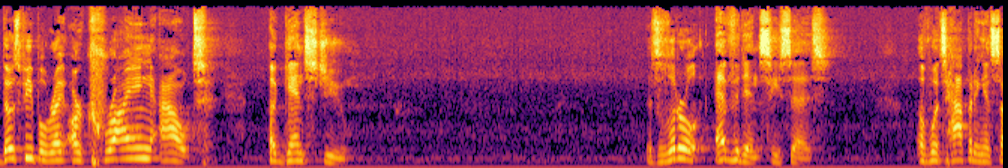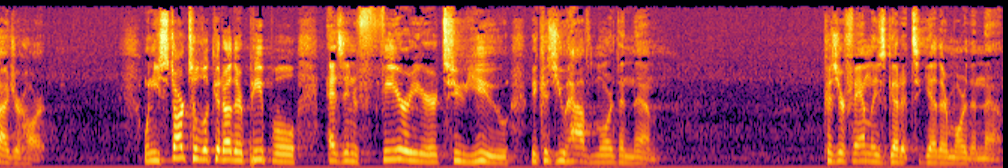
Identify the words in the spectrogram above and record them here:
Those people, right, are crying out against you. It's literal evidence, he says, of what's happening inside your heart. When you start to look at other people as inferior to you because you have more than them, because your family's got it together more than them,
